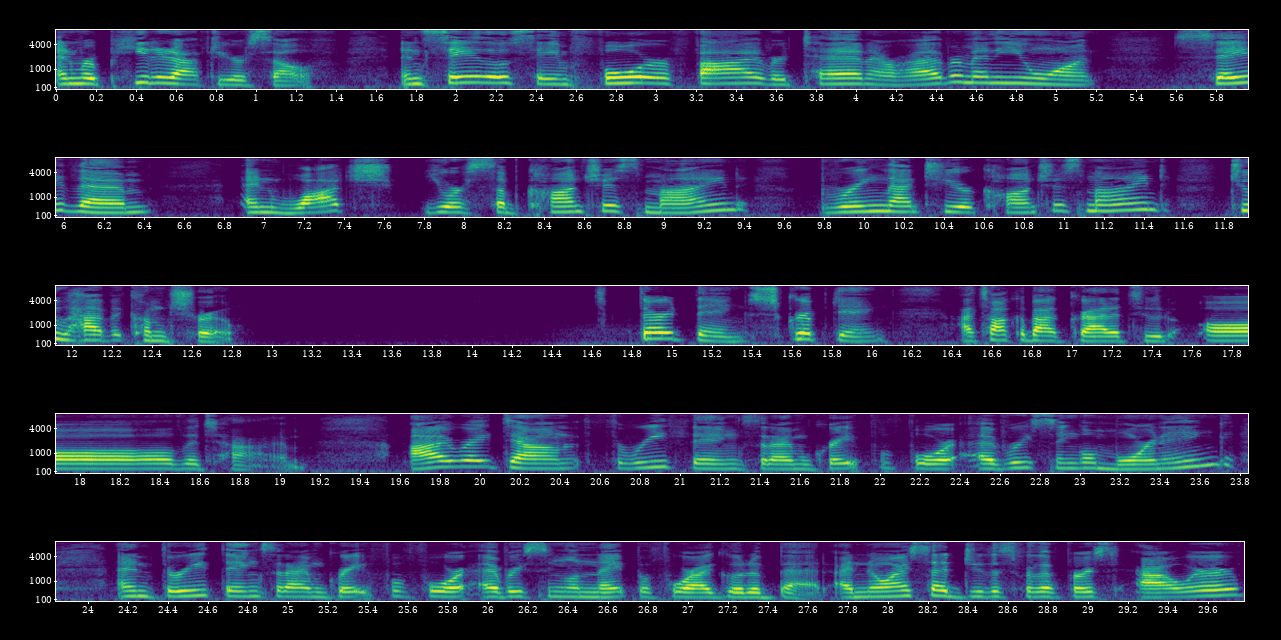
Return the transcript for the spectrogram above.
and repeat it after yourself and say those same four or five or 10 or however many you want. Say them and watch your subconscious mind bring that to your conscious mind to have it come true. Third thing, scripting. I talk about gratitude all the time. I write down three things that I'm grateful for every single morning and three things that I'm grateful for every single night before I go to bed. I know I said do this for the first hour,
